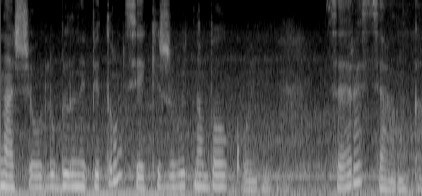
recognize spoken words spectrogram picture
наші улюблені питомці, які живуть на балконі. Це росянка.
